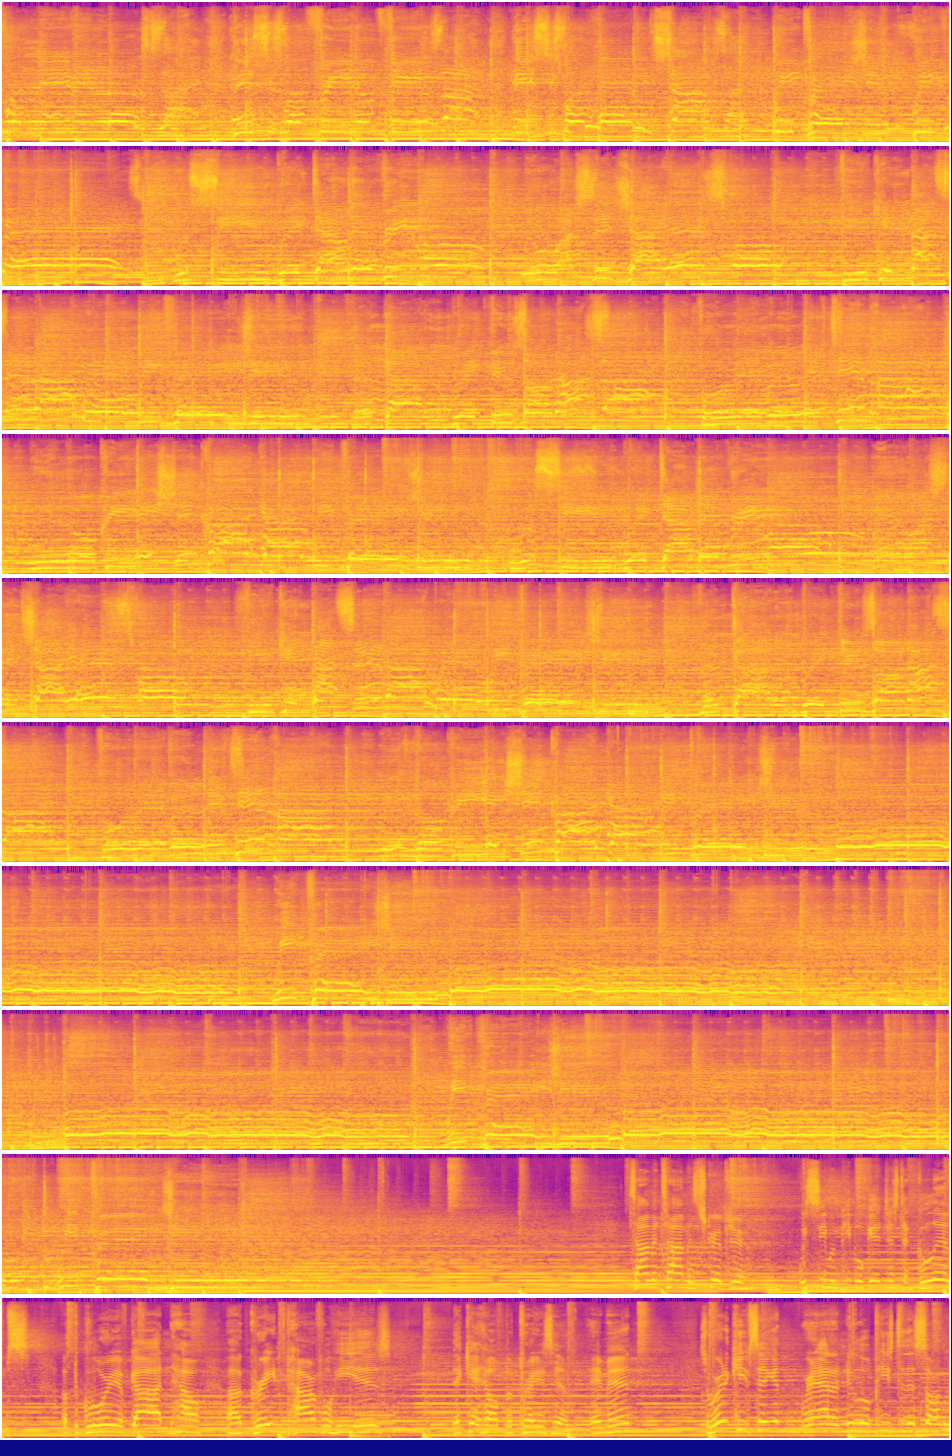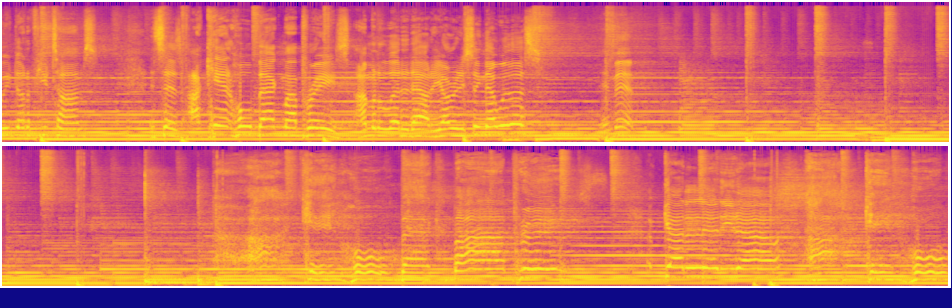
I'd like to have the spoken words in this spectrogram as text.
is what living looks like. This is what freedom feels like. This is what heaven sounds like. We praise you, we praise. We'll see you break down every wall. We'll watch the giants fall. Fear cannot survive Time in Scripture, we see when people get just a glimpse of the glory of God and how uh, great and powerful He is, they can't help but praise Him. Amen? So we're going to keep singing. We're going to add a new little piece to this song that we've done a few times. It says, I can't hold back my praise. I'm going to let it out. Are y'all ready to sing that with us? Amen. Can't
